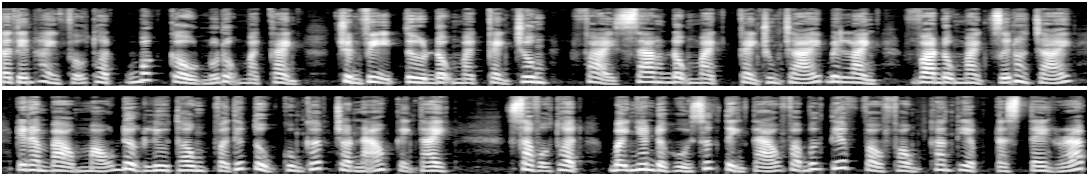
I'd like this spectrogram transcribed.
đã tiến hành phẫu thuật bắc cầu nối động mạch cảnh, chuyển vị từ động mạch cảnh trung phải sang động mạch cảnh trung trái bên lành và động mạch dưới đòn trái để đảm bảo máu được lưu thông và tiếp tục cung cấp cho não cánh tay. Sau phẫu thuật, bệnh nhân được hồi sức tỉnh táo và bước tiếp vào phòng can thiệp đặt stent graft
